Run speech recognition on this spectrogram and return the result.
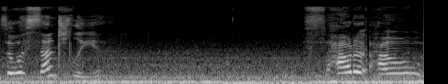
So essentially, how to how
